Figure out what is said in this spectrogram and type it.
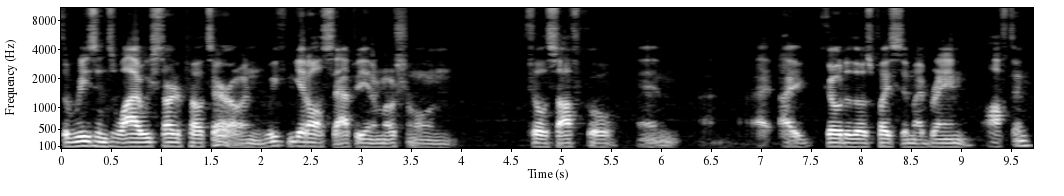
the reasons why we started Pelotero. And we can get all sappy and emotional and philosophical. And I, I go to those places in my brain often.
